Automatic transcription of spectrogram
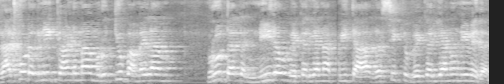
રાજકોટ અગ્નિકાંડમાં મૃત્યુ પામેલા મૃતક નીરવ વેકરિયાના પિતા રસિક વેકરિયાનું નિવેદન.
